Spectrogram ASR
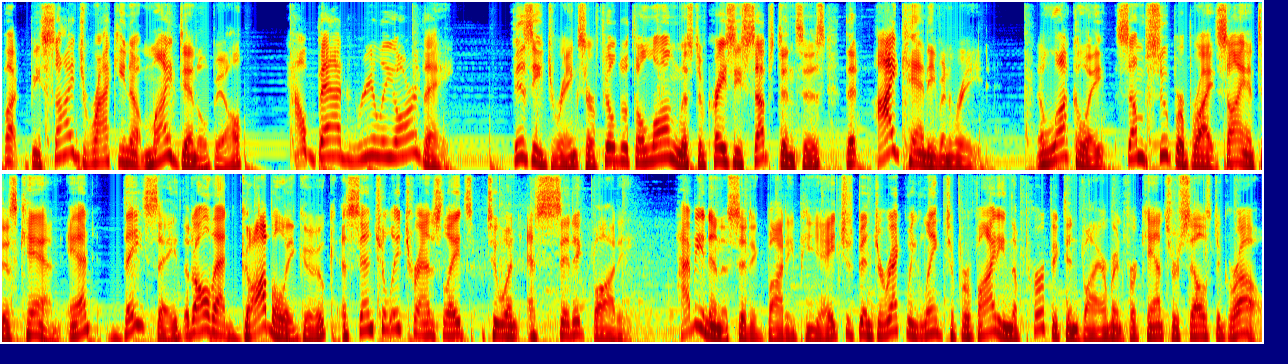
But besides racking up my dental bill, how bad really are they? fizzy drinks are filled with a long list of crazy substances that I can't even read. Now, luckily, some super bright scientists can, and they say that all that gobbledygook essentially translates to an acidic body. Having an acidic body pH has been directly linked to providing the perfect environment for cancer cells to grow.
